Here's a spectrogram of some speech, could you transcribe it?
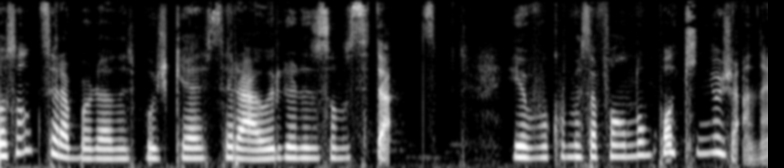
assunto que será abordado nesse podcast será a organização das cidades. E eu vou começar falando um pouquinho já, né?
